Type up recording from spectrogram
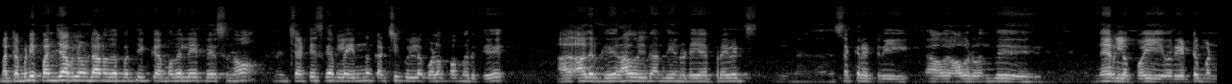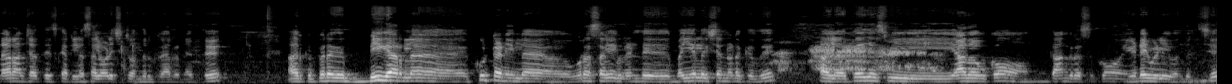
மற்றபடி பஞ்சாப்ல உண்டானதை பத்தி முதல்ல பேசணும். சத்தீஸ்கர்ல இன்னும் கட்சிக்குள்ள குழப்பம் இருக்கு. அதற்கு ராகுல் காந்தியினுடைய பிரைவேட் செக்ரட்டரி அவர் வந்து நேரில் போய் ஒரு எட்டு மணி நேரம் சத்தீஸ்கர்ல செலவழிச்சிட்டு வந்திருக்காரு நேற்று அதற்கு பிறகு பீகார்ல கூட்டணியில உரசல் ரெண்டு பை எலெக்ஷன் நடக்குது. அதுல தேஜஸ்வி யாதவுக்கும் காங்கிரஸுக்கும் இடைவெளி வந்துருச்சு.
